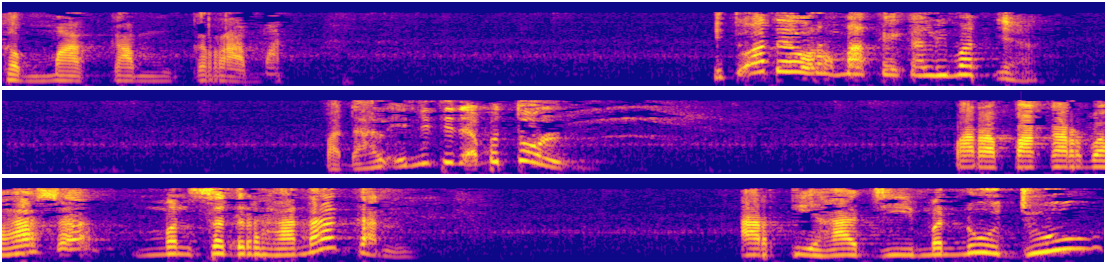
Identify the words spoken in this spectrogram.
ke makam keramat. Itu ada orang pakai kalimatnya. Padahal ini tidak betul. Para pakar bahasa mensederhanakan arti haji menuju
